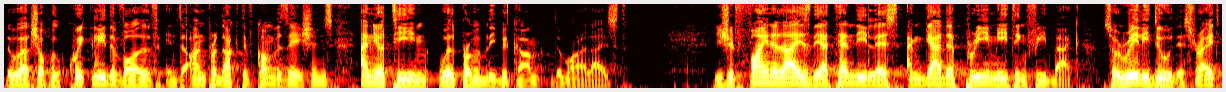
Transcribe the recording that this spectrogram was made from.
the workshop will quickly devolve into unproductive conversations and your team will probably become demoralized. You should finalize the attendee list and gather pre-meeting feedback. So really do this, right?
